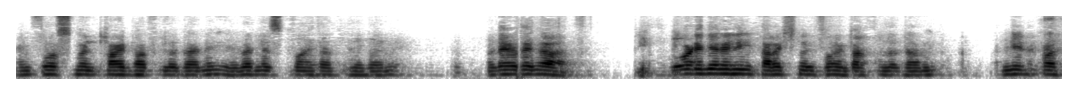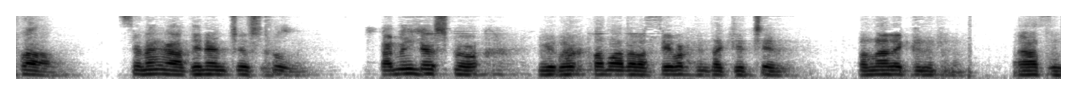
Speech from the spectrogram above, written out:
ఎన్ఫోర్స్మెంట్ పాయింట్ ఆఫ్ వ్యూలో కానీ అవేర్నెస్ పాయింట్ ఆఫ్ వ్యూలో కానీ అదేవిధంగా road engineering correctional point of వ్యూలో కానీ అన్నిటి పట్ల క్షుణ్ణంగా అధ్యయనం చేస్తూ కమింగ్ డేస్లో ఈ రోడ్డు ప్రమాదాల తీవ్రతను తగ్గించే ప్రణాళికను తయారు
